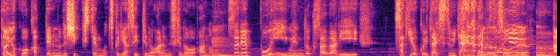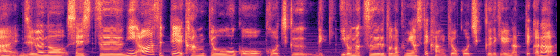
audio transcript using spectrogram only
がよくわかってるのでシステムを作りやすいっていうのがあるんですけど、あの、うん。ツレっぽいめんどくさがり、先送り体質みたいな、なんうんかそういう、はい。自分の性質に合わせて環境をこう構築でき、いろんなツールとの組み合わせて環境を構築できるようになってから、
